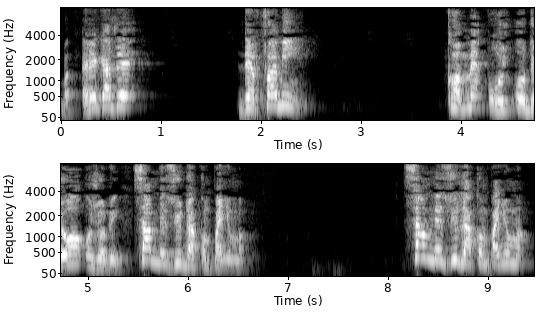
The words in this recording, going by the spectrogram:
Regardez des familles qu'on met au, dehors aujourd'hui, sans mesure d'accompagnement. Sans mesure d'accompagnement.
